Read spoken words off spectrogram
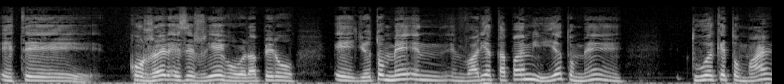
este correr ese riesgo, ¿verdad? Pero eh, yo tomé en, en varias etapas de mi vida, tomé, tuve que tomar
